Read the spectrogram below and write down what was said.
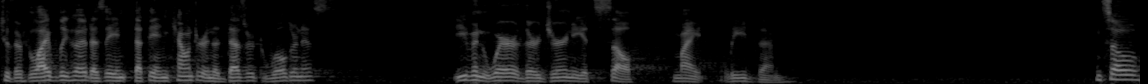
to their livelihood as they, that they encounter in the desert wilderness, even where their journey itself might lead them. And so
